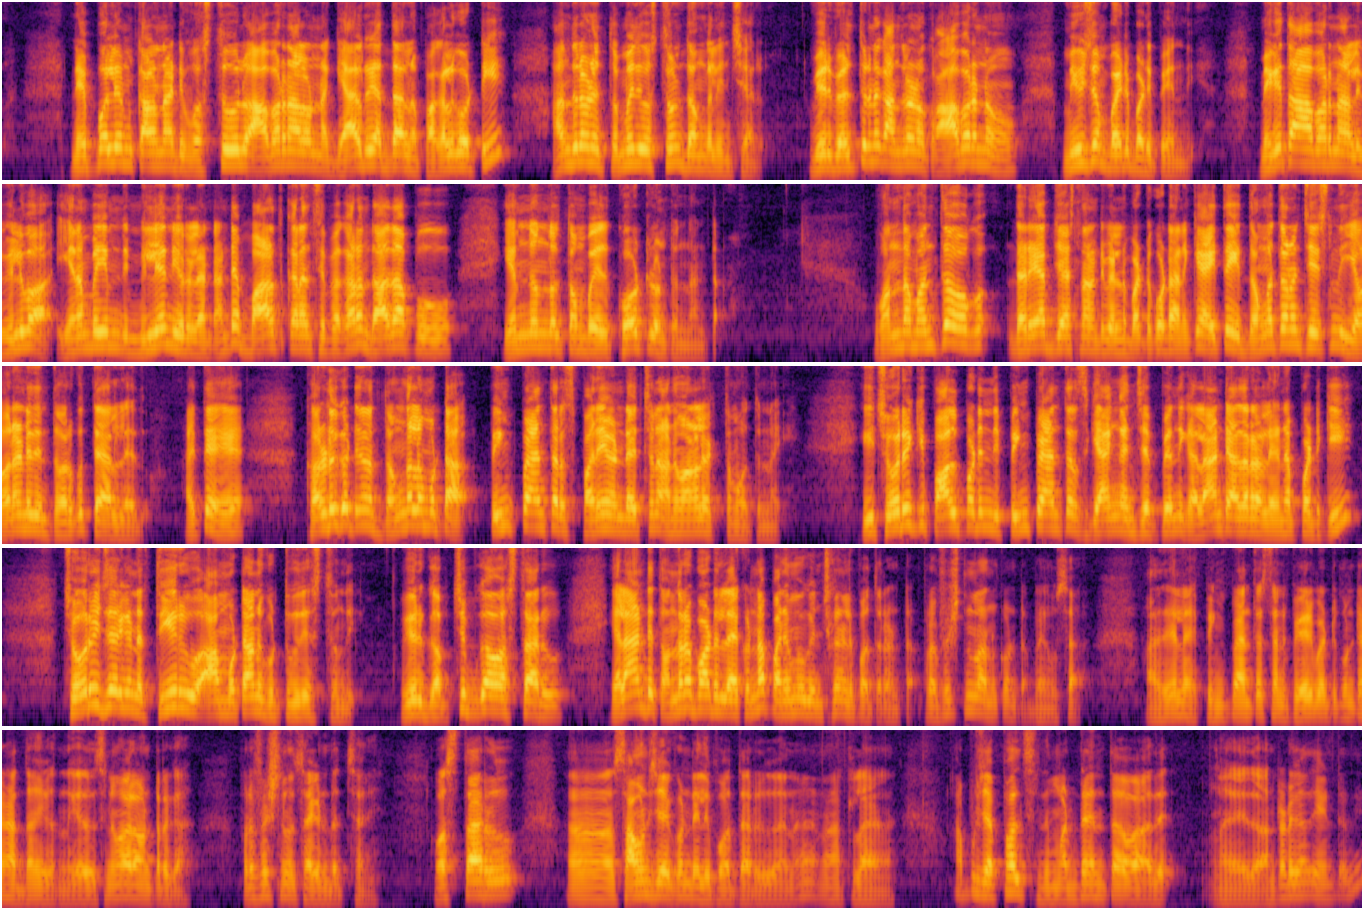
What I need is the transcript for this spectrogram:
నెపోలియన్ కాలం నాటి వస్తువులు ఆభరణాలు ఉన్న గ్యాలరీ అద్దాలను పగలగొట్టి అందులోని తొమ్మిది వస్తువులను దొంగలించారు. వీరు వెళ్తుండగా అందులోని ఒక ఆభరణం మ్యూజియం బయట పడిపోయింది. మిగతా ఆభరణాల విలువ ఎనభై ఎనిమిది మిలియన్ యూరోలంట. అంటే భారత్ కరెన్సీ ప్రకారం దాదాపు ఎనిమిది వందల తొంభై ఐదు కోట్లు ఉంటుందంట. వంద మందితో ఒక దర్యాప్తు చేస్తున్నట్టు వీళ్ళని పట్టుకోవడానికి అయితే ఈ దొంగతనం చేసింది ఎవరనేది ఇంతవరకు తేలలేదు. అయితే కరుడుగట్టిన దొంగల ముఠ పింక్ ప్యాంథర్స్ పని ఉండొచ్చని అనుమానాలు వ్యక్తమవుతున్నాయి. ఈ చోరీకి పాల్పడింది పింక్ ప్యాంథర్స్ గ్యాంగ్ అని చెప్పేందుకు ఎలాంటి ఆధారాలు లేనప్పటికీ చోరీ జరిగిన తీరు ఆ ముఠాను గుర్తుకు తెస్తుంది. వీరు గప్చిప్గా వస్తారు. ఎలాంటి తొందరపాటు లేకుండా పని ముగించుకొని వెళ్ళిపోతారంట. ప్రొఫెషనల్ అనుకుంటా. బహుశా అదేలే పింక్ ప్యాంథర్స్ అని పేరు పెట్టుకుంటేనే అర్థం అవుతుంది. ఏదో సినిమాలో ఉంటారుగా ప్రొఫెషనల్స్ అయి ఉండొచ్చు అని వస్తారు సౌండ్ చేయకుండా వెళ్ళిపోతారు అని అట్లా. అప్పుడు చెప్పాల్సింది మడ్డ ఎంత అదే. ఏదో అంటాడు కదా ఏంటది?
